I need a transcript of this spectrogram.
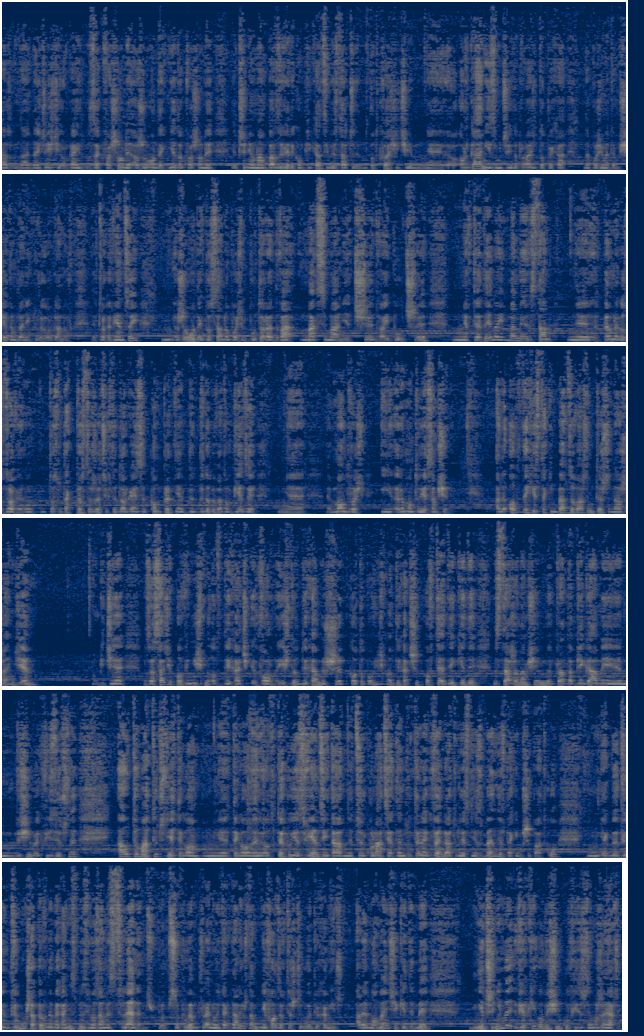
Najczęściej organizm zakwaszony, a żołądek niedokwaszony czynią nam bardzo wiele komplikacji. Wystarczy odkwasić e, organizm, czyli doprowadzić do pH na poziomie tam 7 dla niektórych organów e, trochę więcej. Żołądek do stanu poziom 1,5-2, maksymalnie 3, 2,5, 3 ym, wtedy, no i mamy stan e, pełnego zdrowia. No, to są tak proste rzeczy, wtedy organizm kompletnie wy- wydobywa tą wiedzę, mądrość i remontuje sam siebie. Ale oddech jest takim bardzo ważnym też narzędziem, gdzie w zasadzie powinniśmy oddychać wolno. Jeśli oddychamy szybko, to powinniśmy oddychać szybko wtedy, kiedy zdarza nam się, prawda, biegamy, m, wysiłek fizyczny, automatycznie tego, mm, tego e, oddechu jest więcej, ta cyrkulacja, ten dwutlenek węgla, który jest niezbędny w takim przypadku, mm, jakby wy, wymusza pewne mechanizmy związane z tlenem, przepływem tlenu i tak dalej. Już tam nie wchodzę w te szczegóły biochemiczne, ale w momencie, kiedy my nie czynimy wielkiego wysiłku fizycznego, może inaczej,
